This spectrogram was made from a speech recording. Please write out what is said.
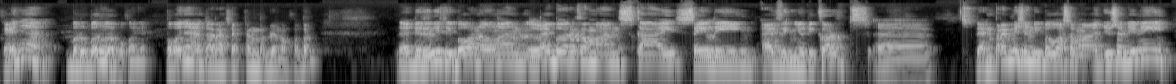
Kayaknya baru-baru lah pokoknya. Pokoknya antara September dan Oktober. Eh, dirilis di bawah naungan label rekaman Sky Sailing Avenue Records. Eh, dan premis yang dibawa sama Jusan ini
